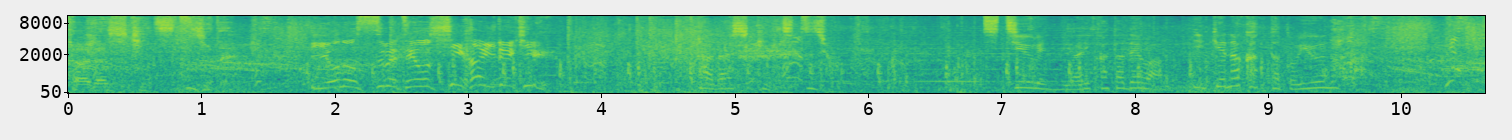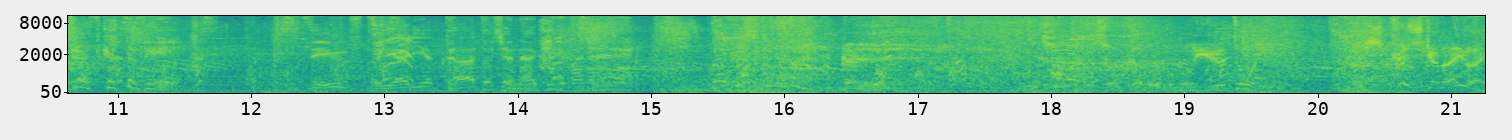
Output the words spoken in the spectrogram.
正しき秩序で世の全てを支配できる。正しき秩序。父上のやり方ではいけなかったというのか。助かったぜゼウスとやり合った後じゃなければなジョカ殿の言う通り引くしかないわい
